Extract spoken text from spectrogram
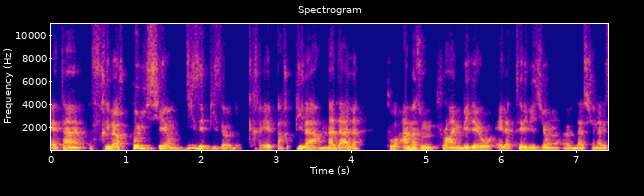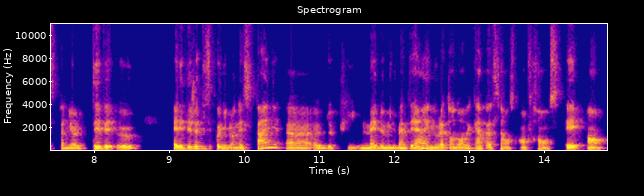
est un thriller policier en 10 épisodes créé par Pilar Nadal pour Amazon Prime Video et la télévision euh, nationale espagnole TVE. Elle est déjà disponible en Espagne euh, depuis mai 2021 et nous l'attendons avec impatience en France et en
